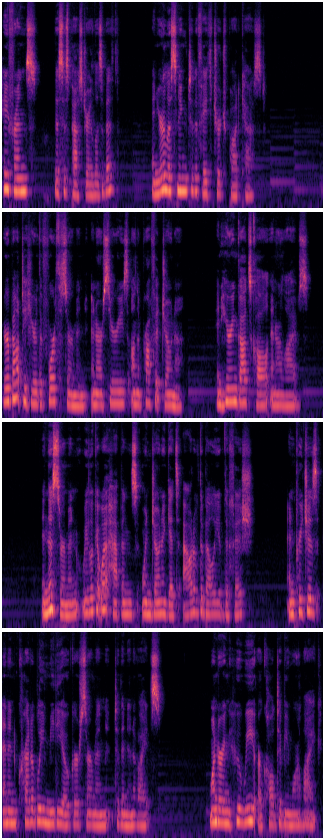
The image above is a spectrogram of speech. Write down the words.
Hey, friends, this is Pastor Elizabeth, and you're listening to the Faith Church podcast. You're about to hear the fourth sermon in our series on the prophet Jonah and hearing God's call in our lives. In this sermon, we look at what happens when Jonah gets out of the belly of the fish and preaches an incredibly mediocre sermon to the Ninevites, wondering who we are called to be more like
